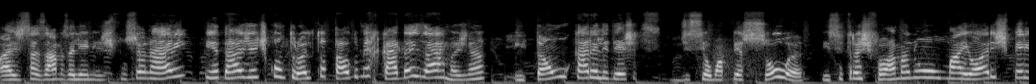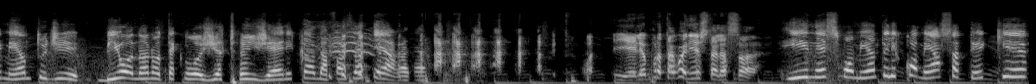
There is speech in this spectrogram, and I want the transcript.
Essas armas alienígenas funcionarem e dar a gente controle total do mercado das armas, né? Então o cara ele deixa de ser uma pessoa e se transforma no maior experimento de bionanotecnologia transgênica da face da Terra, né? E ele é o protagonista, olha só. E nesse momento ele começa a ter que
